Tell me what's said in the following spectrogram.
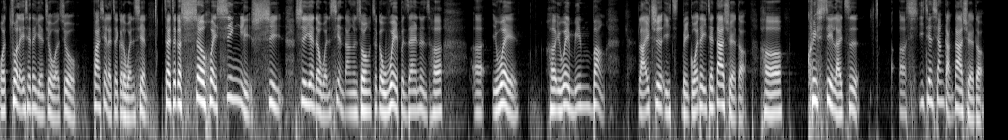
我做了一些的研究，我就发现了这个的文献，在这个社会心理试试验的文献当中，这个 Web Zenons 和呃一位和一位 Min Bang 来自一美国的一间大学的，和 Christie 来自呃一间香港大学的，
